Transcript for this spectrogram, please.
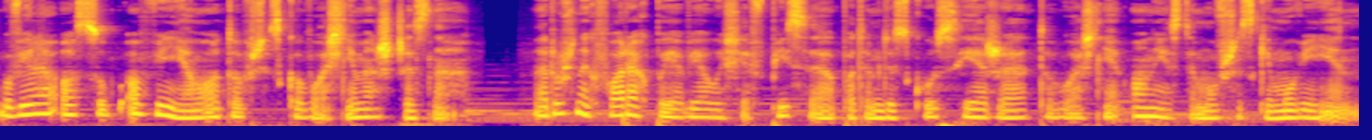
bo wiele osób obwiniało to wszystko właśnie mężczyznę. Na różnych forach pojawiały się wpisy, a potem dyskusje, że to właśnie on jest temu wszystkiemu winien.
